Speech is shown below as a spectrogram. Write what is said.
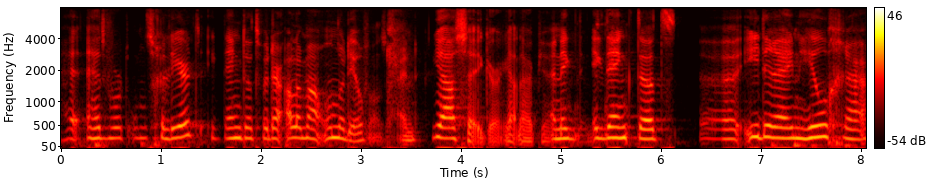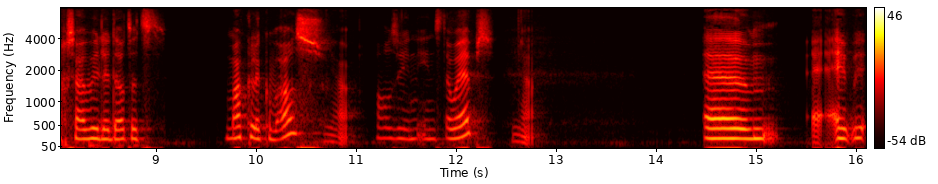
Het, het wordt ons geleerd. Ik denk dat we daar allemaal onderdeel van zijn. Ja, zeker. Ja, daar heb je. En ik, ik denk dat eh, iedereen heel graag zou willen dat het makkelijk was. Ja, Als in Instawebs. ja. Ehm, en we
